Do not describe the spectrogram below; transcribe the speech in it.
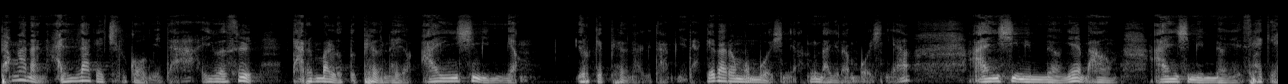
평안한 안락의 즐거움이다. 이것을 다른 말로 또 표현해요. 안심인명. 이렇게 표현하기도 합니다. 깨달음은 무엇이냐? 극락이란 무엇이냐? 안심인명의 마음, 안심인명의 세계,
